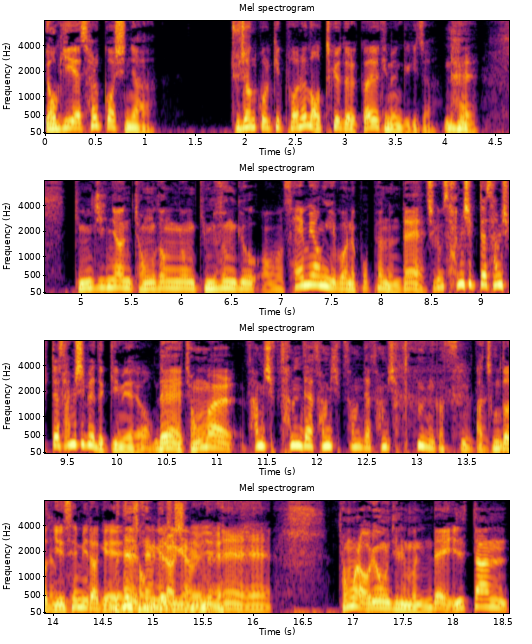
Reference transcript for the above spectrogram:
여기에 설 것이냐. 주전 골키퍼는 어떻게 될까요, 김현기 기자? 네. 김진현, 정성용, 김승규 어, 3명이 이번에 뽑혔는데 지금 30대 30대 30의 느낌이에요. 네, 정말 33대 33대 33 같습니다. 아, 좀 더 예, 세밀하게 네, 정리해 주시네요. 예. 네, 네. 정말 어려운 질문인데 일단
